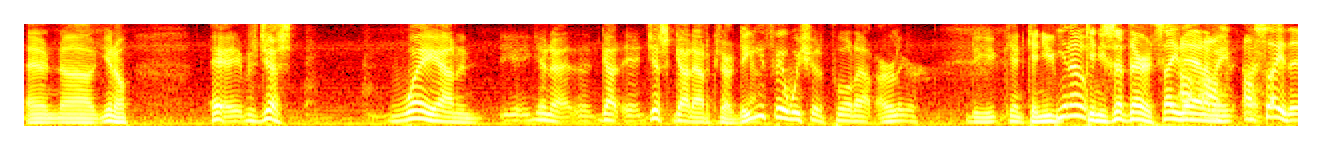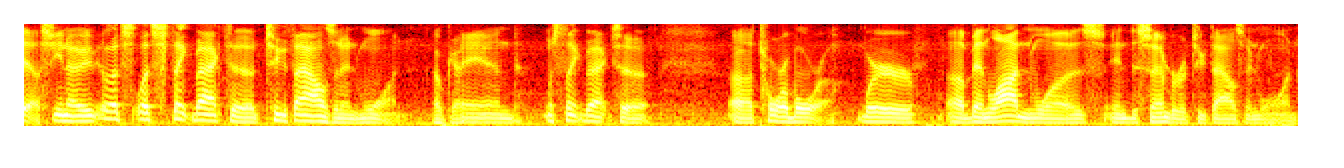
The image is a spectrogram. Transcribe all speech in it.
and uh, you know, it, it was just way out and you know got it just got out of control. Do you feel we should have pulled out earlier? Do you can can you, You know- can you sit there and say that? I'll, I mean, I'll say this. You know, let's let's think back to 2001, okay, and let's think back to uh, Tora Bora, where uh, Bin Laden was in December of 2001.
